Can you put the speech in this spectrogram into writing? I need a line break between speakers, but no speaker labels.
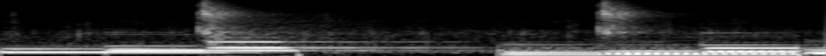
Thank you.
